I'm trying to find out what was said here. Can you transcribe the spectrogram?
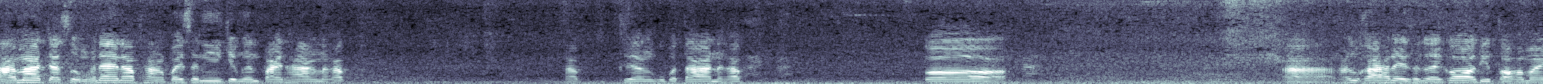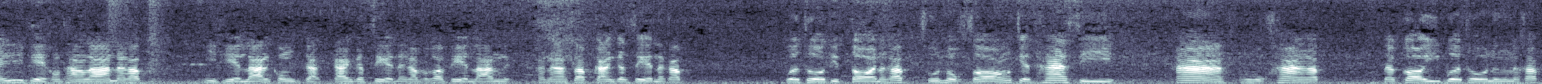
สามารถจัดส่งให้ได้นะครับ ทางไปรษณีย์เก็บเงินปลายทางนะครับ ครับ เครื่องกูปต้านะครับ ก็ถ้าลูกค้าท่านใดสนใจก็ติดต่อเข้ามาที่เพจของทางร้านนะครับ มีเพจร้านกงจักรการเกษตรนะครับ แล้วก็เพจร้านคณาทรัพย์การเกษตรนะครับ เบอร์โทรติดต่อนะครับ 0 6 2 7 5 4 5 6 5ครับ แล้วก็อีกเบอร์โทรหนึ่งนะครับ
